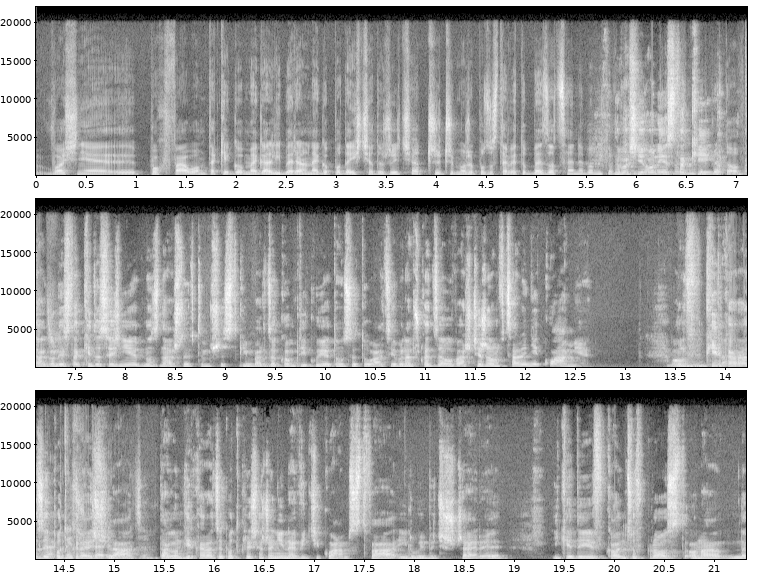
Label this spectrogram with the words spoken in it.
właśnie yy, pochwałą takiego mega liberalnego podejścia do życia, czy, czy może pozostawia to bez oceny? Bo mi to no właśnie on jest taki, tak, on jest taki dosyć niejednoznaczny w tym wszystkim. Bardzo komplikuje tą sytuację, bo na przykład zauważcie, że on wcale nie kłamie. On mhm. kilka no tak, razy tak, podkreśla, tak, on kilka razy podkreśla, że nienawidzi kłamstwa i lubi być szczery. I kiedy w końcu wprost ona, no,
